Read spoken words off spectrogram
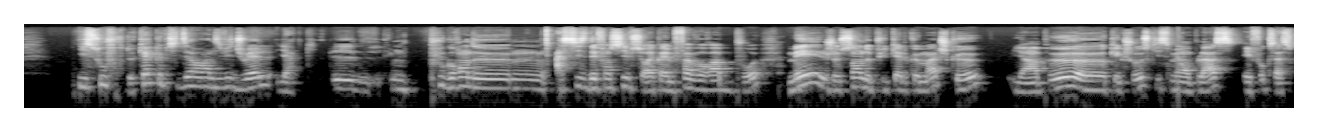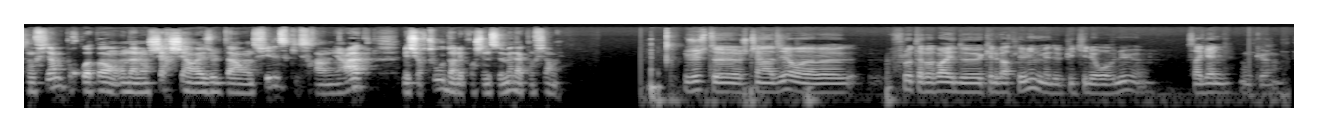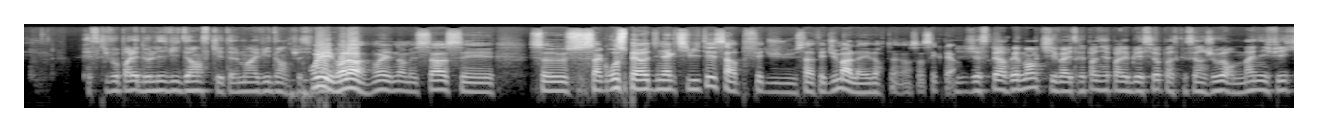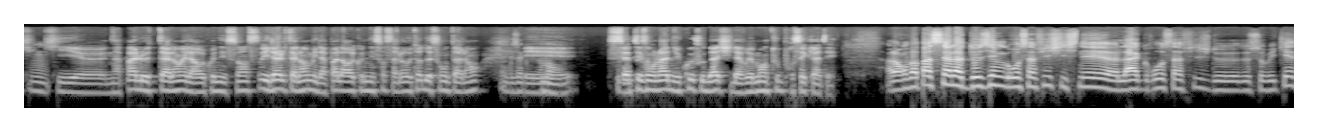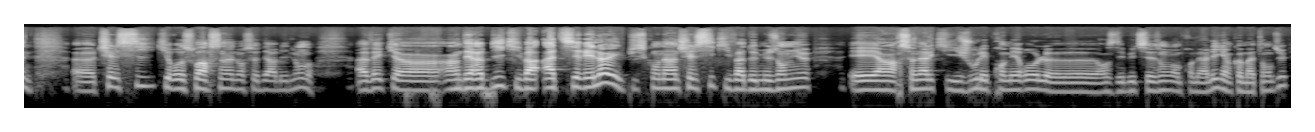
Ils souffrent de quelques petites erreurs individuelles. Il y a une plus grande euh, assise défensive serait quand même favorable pour eux. Mais je sens depuis quelques matchs que il y a un peu euh, quelque chose qui se met en place et il faut que ça se confirme. Pourquoi pas en, allant chercher un résultat à Anfield, ce qui sera un miracle, mais surtout dans les prochaines semaines à confirmer. Juste, euh, je tiens à dire, euh, Flo, t'as pas parlé de Calvert-Lewin, mais depuis qu'il est revenu, ça gagne. Donc, Est-ce qu'il faut parler de l'évidence qui est tellement évidente Je Oui, voilà. Oui, non, mais ça, c'est ce- sa grosse période d'inactivité, ça a fait du, ça a fait du mal à Everton. hein, ça, c'est clair. J'espère vraiment qu'il va être épargné par les blessures parce que c'est un joueur magnifique Mm. qui euh, n'a pas le talent et la reconnaissance. Il a le talent, mais il n'a pas la reconnaissance à la hauteur de son talent. Exactement. Et cette saison-là, du coup, Soudash, il a vraiment tout pour s'éclater. Alors, on va passer à la deuxième grosse affiche, si ce n'est euh, la grosse affiche de, de ce week-end. Euh, Chelsea qui reçoit Arsenal dans ce derby de Londres avec un, un derby qui va attirer l'œil puisqu'on a un Chelsea qui va de mieux en mieux et un Arsenal qui joue les premiers rôles euh, en ce début de saison en Première Ligue, hein, comme attendu.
